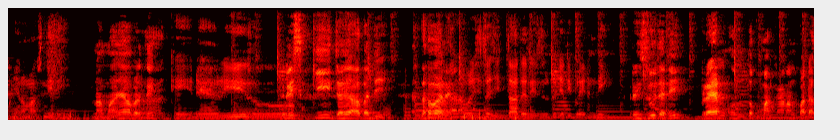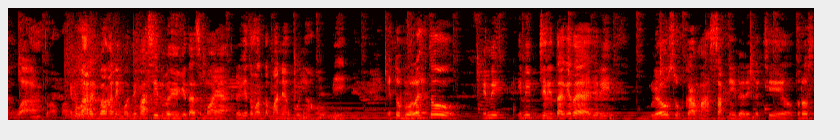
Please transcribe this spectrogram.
Punya nama sendiri. Namanya berarti? Pakai dari Zu Rizky Jaya Abadi. Atau apa nih? Karena bercita-cita dari Zu itu jadi branding. Rizu jadi brand untuk makanan Padang Wah Untuk apa pun. ini menarik banget nih motivasi bagi kita semua ya. Jadi teman-teman yang punya hobi itu boleh tuh ini ini cerita kita ya. Jadi beliau suka masak nih dari kecil. Terus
